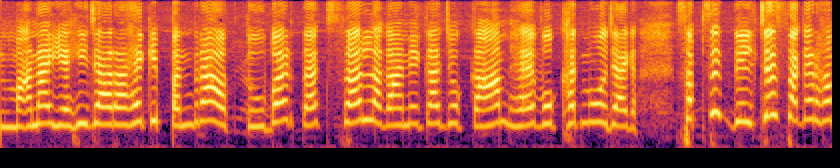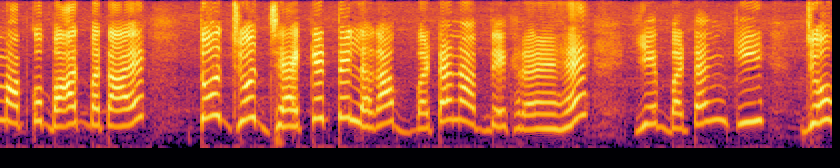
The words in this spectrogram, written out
माना यही जा रहा है कि 15 अक्टूबर तक सर लगाने का जो काम है, वो खत्म हो जाएगा। सबसे दिलचस्प अगर हम आपको बात बताएँ तो जो जैकेट पे लगा बटन आप देख रहे हैं, ये बटन की जो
